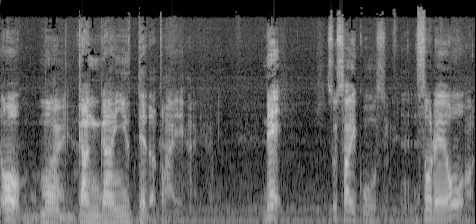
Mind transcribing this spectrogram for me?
をもはいうガンガン言ってたと、はいはいはいでそれ最高っすね。それをはい。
